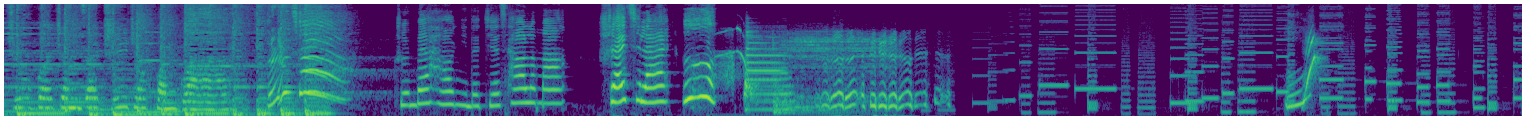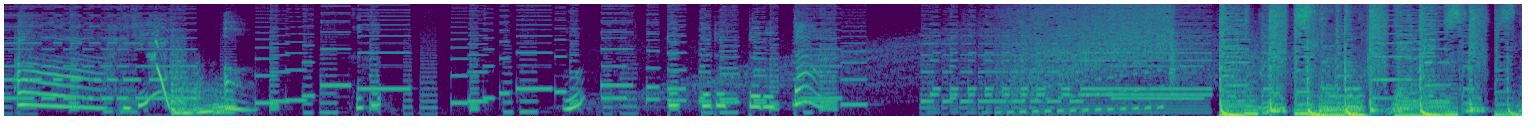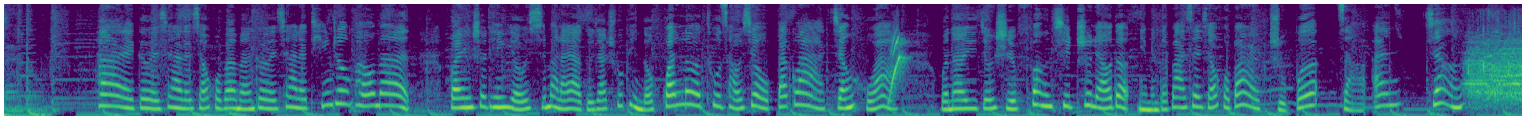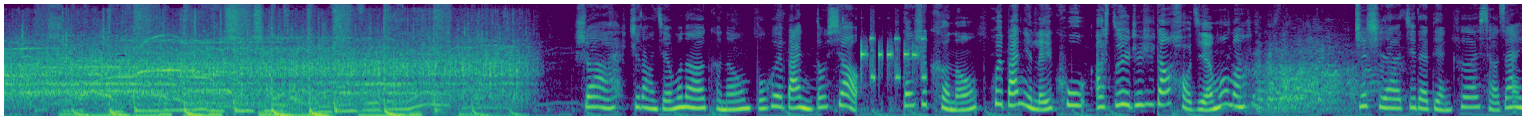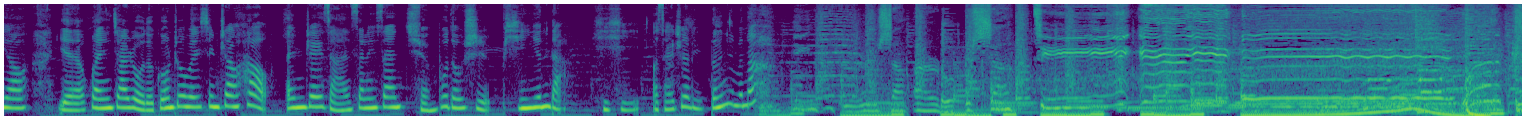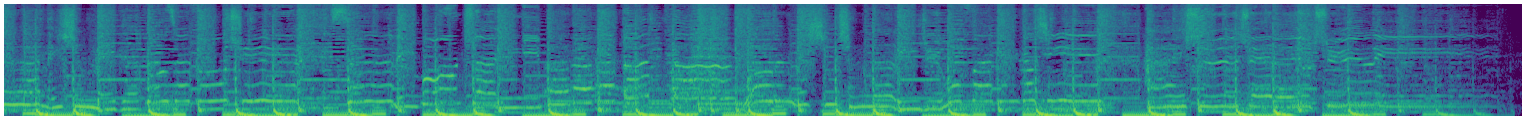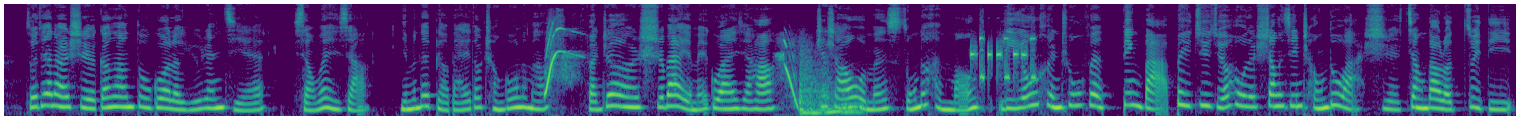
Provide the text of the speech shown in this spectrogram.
主播正在吃着黄瓜。等一下，准备好你的节操了吗？甩起来！呃。各位亲爱的小伙伴们，各位亲爱的听众朋友们，欢迎收听由喜马拉雅独家出品的《欢乐吐槽秀八卦江湖》啊！我呢依旧是放弃治疗的你们的哇塞小伙伴主播早安酱。说啊，这档节目呢可能不会把你逗笑，但是可能会把你雷哭啊！所以这是档好节目吗？支持的记得点颗小赞哟，也欢迎加入我的公众微信账号 N J 早安三零三，全部都是拼音的，嘿嘿，我在这里等你们呢。昨天呢是刚刚度过了愚人节，想问一下，你们的表白都成功了吗？反正失败也没关系哈，至少我们怂得很萌，理由很充分，并把被拒绝后的伤心程度啊是降到了最低。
